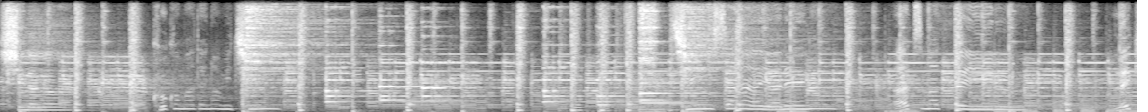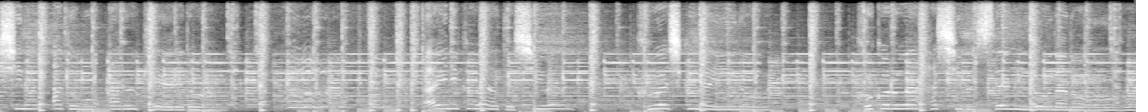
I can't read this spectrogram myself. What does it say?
品川ここまでの道。小さな屋根が集まっている。歴史の跡もあるけれどあいにく私は詳しくないの。心は走る線路なの。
